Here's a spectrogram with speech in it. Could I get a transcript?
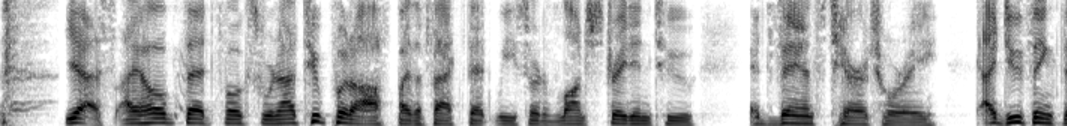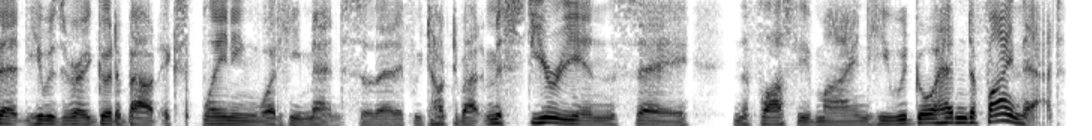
Yes, I hope that folks were not too put off by the fact that we sort of launched straight into advanced territory. I do think that he was very good about explaining what he meant so that if we talked about Mysterians, say, in the philosophy of mind, he would go ahead and define that.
